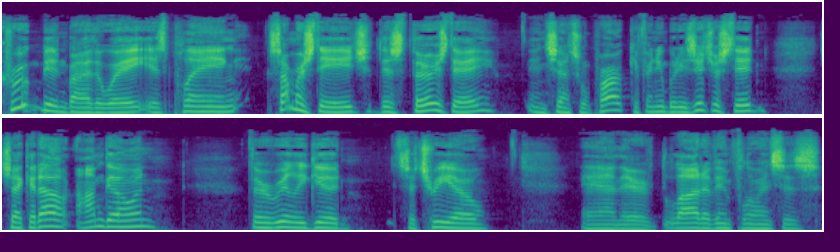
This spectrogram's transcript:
Khruangbin, by the way, is playing Summer Stage this Thursday in Central Park. If anybody's interested, check it out. I'm going. They're really good. It's a trio, and there are a lot of influences.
